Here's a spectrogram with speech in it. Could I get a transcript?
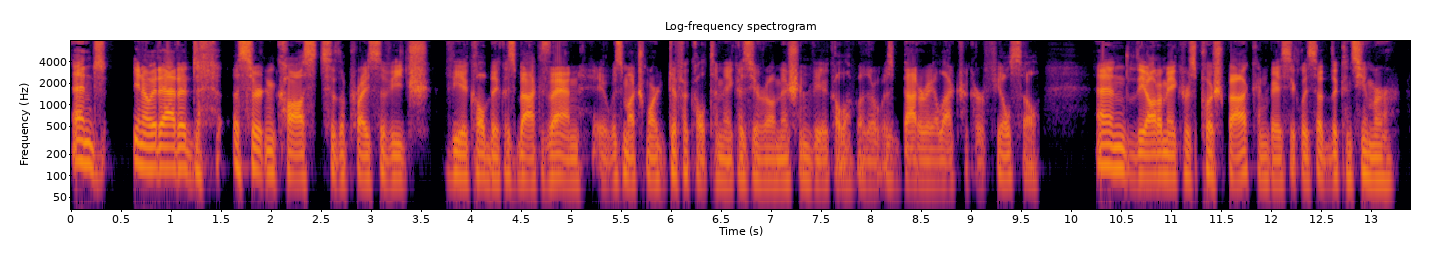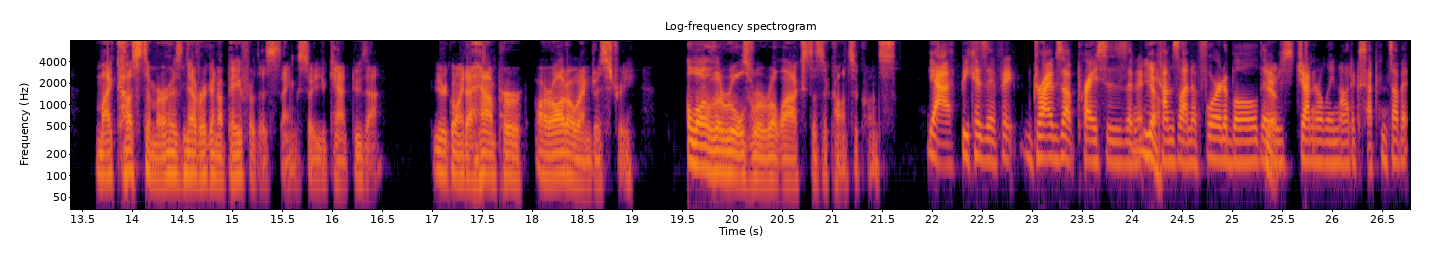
And, you know, it added a certain cost to the price of each vehicle because back then it was much more difficult to make a zero emission vehicle, whether it was battery electric or fuel cell. And the automakers pushed back and basically said the consumer, my customer, is never going to pay for this thing. So you can't do that. You're going to hamper our auto industry. A lot of the rules were relaxed as a consequence. Yeah, because if it drives up prices and it yeah. becomes unaffordable, there's yeah. generally not acceptance of it.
